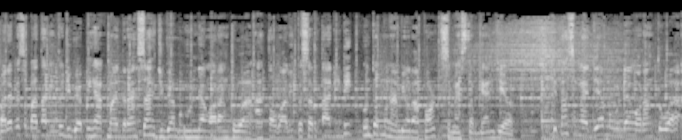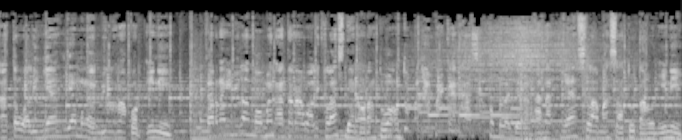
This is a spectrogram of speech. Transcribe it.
pada kesempatan itu juga pihak madrasah juga mengundang orang tua atau wali peserta didik untuk mengambil raport semester ganjil. Kita sengaja mengundang orang tua atau walinya yang mengambil raport ini. Karena inilah momen antara wali kelas dan orang tua untuk menyampaikan hasil pembelajaran anaknya selama satu tahun ini.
